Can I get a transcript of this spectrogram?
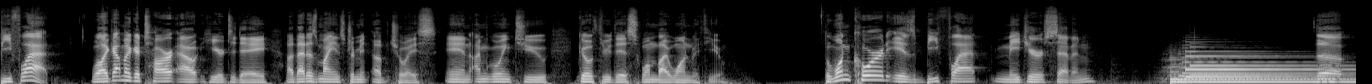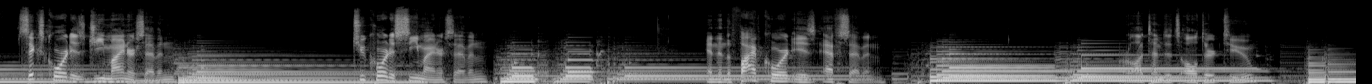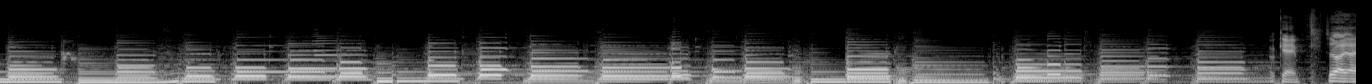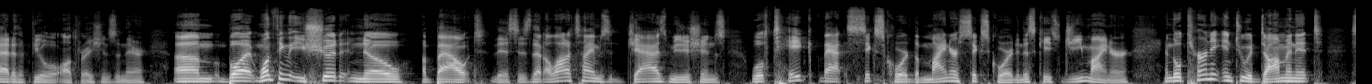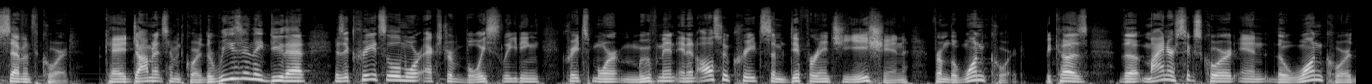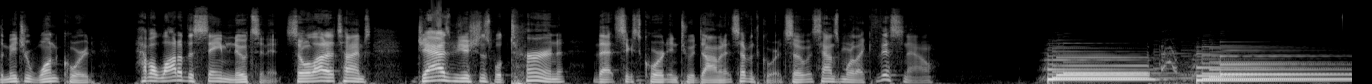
B flat? Well, I got my guitar out here today. Uh, that is my instrument of choice, and I'm going to go through this one by one with you. The one chord is B flat major 7. The six chord is G minor 7. Two chord is C minor 7. And then the five chord is F7. A lot of times it's altered too. Okay, so I added a few alterations in there. Um, but one thing that you should know about this is that a lot of times jazz musicians will take that sixth chord, the minor sixth chord, in this case G minor, and they'll turn it into a dominant seventh chord. Okay, dominant seventh chord. The reason they do that is it creates a little more extra voice leading, creates more movement, and it also creates some differentiation from the one chord because the minor sixth chord and the one chord, the major one chord, have a lot of the same notes in it. So a lot of times, jazz musicians will turn that sixth chord into a dominant seventh chord. So it sounds more like this now.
